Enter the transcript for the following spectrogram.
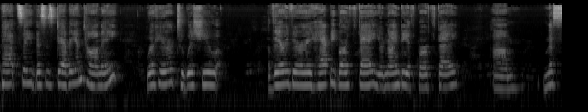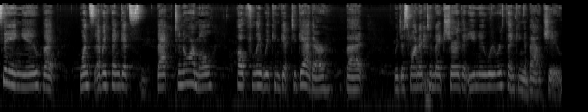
Patsy. This is Debbie and Tommy. We're here to wish you a very, very happy birthday, your 90th birthday. Um, miss seeing you, but once everything gets back to normal, hopefully we can get together. But we just wanted to make sure that you knew we were thinking about you.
